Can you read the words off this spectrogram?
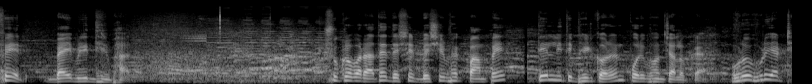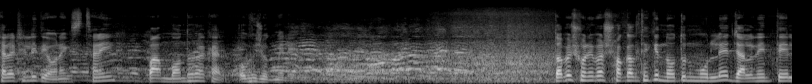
ফের ব্যয় বৃদ্ধির ভার। শুক্রবার রাতে দেশের বেশিরভাগ পাম্পে তেল নিতে ভিড় করেন পরিবহন চালকরা। হুড়োহুড়ি আর ঠেলাঠেলিতে অনেক স্থানেই পাম্প বন্ধ রাখার অভিযোগ মেলে। তবে শনিবার সকাল থেকে নতুন মূল্যে জ্বালানি তেল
